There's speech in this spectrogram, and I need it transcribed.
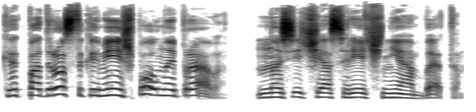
как подросток имеешь полное право. Но сейчас речь не об этом.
